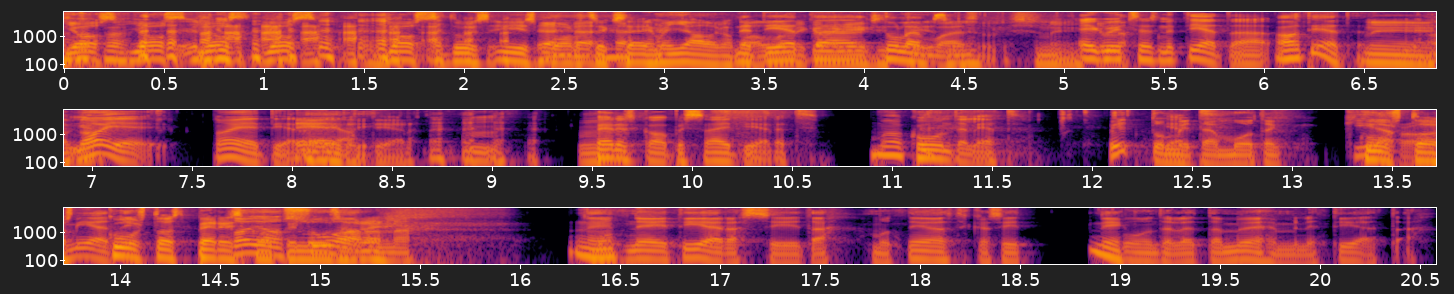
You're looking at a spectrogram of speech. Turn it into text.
Jos, jos, jos, jos, jos se tulisi e-sportsiksi, ei me jalkapallo. Ne tietää mikä tulevaisuudessa. Niin. Ei kun itse asiassa ne tietää. Ah, tietää. Niin. Noi ei, noi ei tiedä. Ei tiedä. Mm. Periskoopissa ei tiedet. No, Kuuntelijat. Vittu miten muuten kierroa 16, mieti. 16 Toi on periskooppiluuseri. suorana, Niin. mutta ne ei tiedä siitä. Mutta ne, jotka sit Niin. kuuntelee, että myöhemmin ne tietää. Aa.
